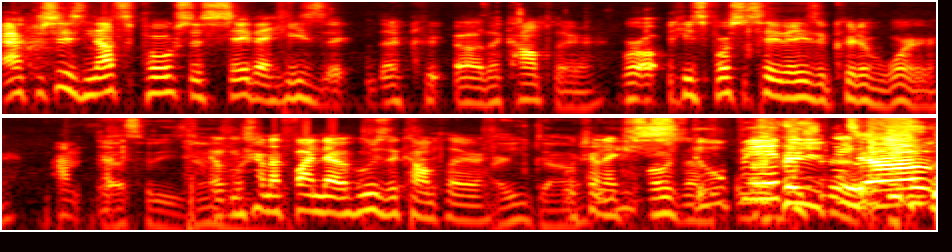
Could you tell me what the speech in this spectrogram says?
Accuracy is not supposed to say that he's the the, uh, the comp player. We're, he's supposed to say that he's a creative warrior. I'm, That's what he's doing. We're trying to find out who's the comp player. Are you dumb? We're trying to expose him. stupid? Are you dumb?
